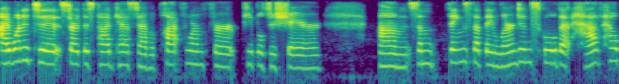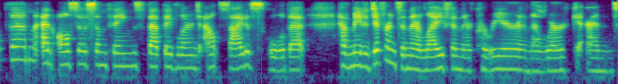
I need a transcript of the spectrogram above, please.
I wanted to start this podcast to have a platform for people to share um, some things that they learned in school that have helped them, and also some things that they've learned outside of school that have made a difference in their life and their career and their work. And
